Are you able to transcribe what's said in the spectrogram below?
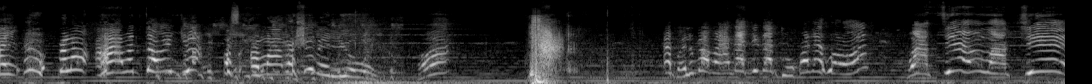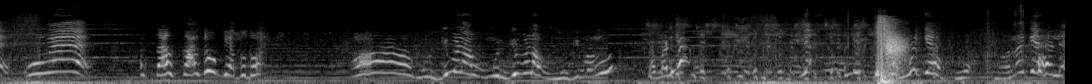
આય અમારા શું વેલ્યુ હોય? હા? આ ભલે બાબા આગળ જીગા ધોકા ના છોડો વાગશે હવે વાગશે ઓવે તાર કાલ તો હું કહેતો તો. આ મુર્ગી બનાવો મુર્ગી બનાવો મુર્ગી બનાવો. મને કે કે હેલે.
